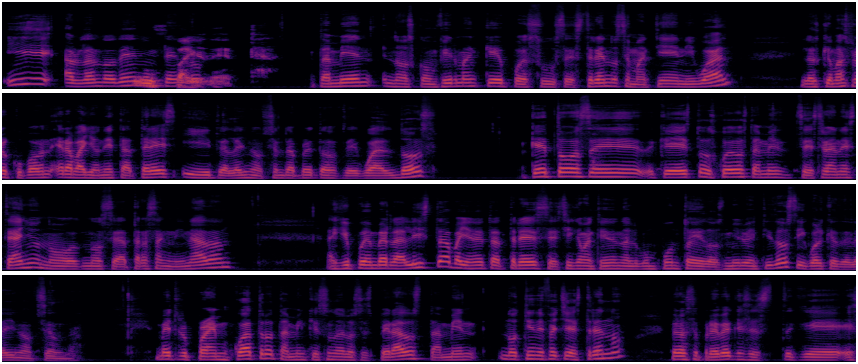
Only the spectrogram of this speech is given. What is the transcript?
Y hablando de Nintendo, también nos confirman que pues sus estrenos se mantienen igual. Los que más preocupaban era Bayonetta 3 y The Legend of Zelda Breath of the Wild 2. Que, todos, que estos juegos también se estrenan este año, no, no se atrasan ni nada. Aquí pueden ver la lista. Bayonetta 3 se sigue manteniendo en algún punto de 2022, igual que The Legend of Zelda. Metro Prime 4, también que es uno de los esperados, también no tiene fecha de estreno, pero se prevé que se, que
